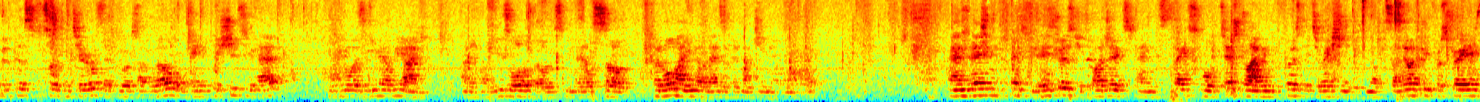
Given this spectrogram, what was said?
with this sort of materials that works out well, or any issues you have. Email me. I'm, I don't know, I use all of those emails, so, but all my email ends up in my Gmail. And then thanks for your interest, your projects, and thanks for test driving the first iteration of these notes. I know it's been frustrating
